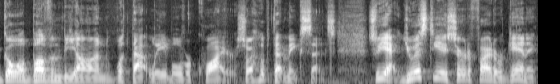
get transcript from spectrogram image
go above and beyond what that label requires. So I hope that makes sense. So yeah, USDA certified organic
